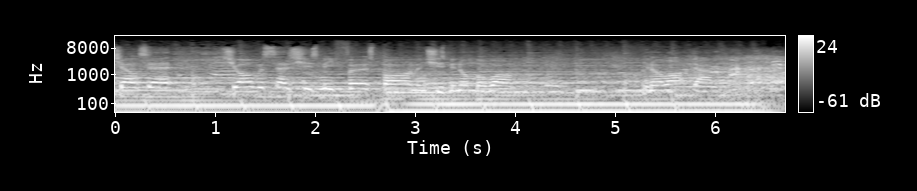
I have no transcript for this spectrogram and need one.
Chelsea, she always says she's me firstborn and she's my number one. You know what, Dan?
